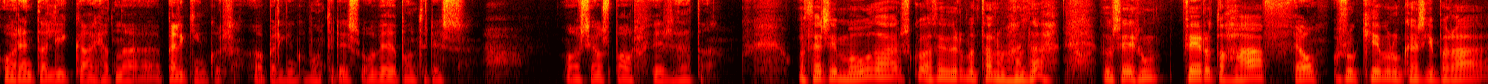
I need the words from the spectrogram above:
og reynda líka hérna belgingur á belgingu.is og viðu.is og sjá spár fyrir þetta. Og þessi móða, sko, að þau verðum að tala um hana, þú segir hún fer út á haf Já. og svo kemur hún kannski bara,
